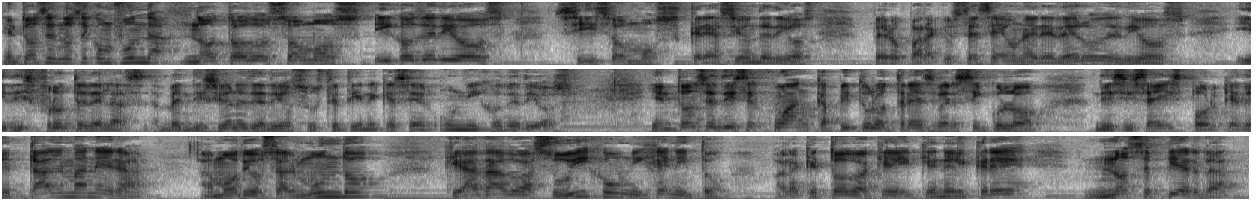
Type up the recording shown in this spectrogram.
Entonces no se confunda, no todos somos hijos de Dios, sí somos creación de Dios, pero para que usted sea un heredero de Dios y disfrute de las bendiciones de Dios, usted tiene que ser un hijo de Dios. Y entonces dice Juan capítulo 3 versículo 16, porque de tal manera amó Dios al mundo que ha dado a su Hijo unigénito, para que todo aquel que en él cree no se pierda,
